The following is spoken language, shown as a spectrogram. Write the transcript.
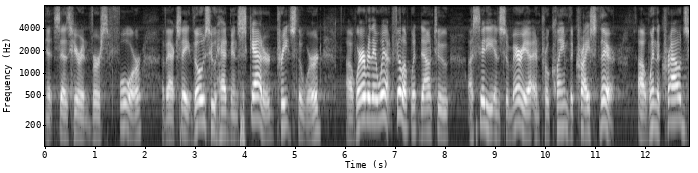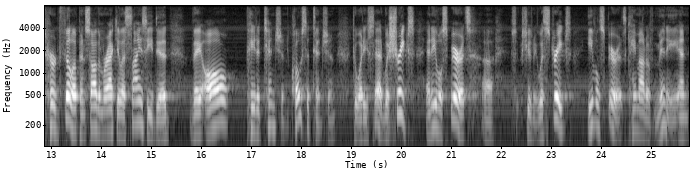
It says here in verse 4 of Acts 8 those who had been scattered preached the word uh, wherever they went. Philip went down to a city in Samaria and proclaimed the Christ there. Uh, when the crowds heard Philip and saw the miraculous signs he did, they all paid attention, close attention to what he said. With shrieks and evil spirits, uh, excuse me, with shrieks, evil spirits came out of many, and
